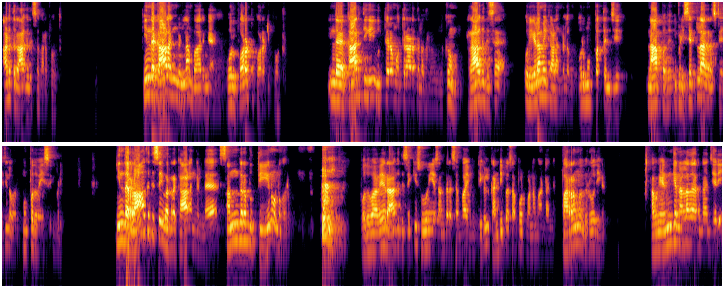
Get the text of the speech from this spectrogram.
அடுத்து ராகு திசை வரப்போகுது. இந்த காலங்கள்லாம் பாருங்க ஒரு புரட்டு புரட்டி போட்டுரும். இந்த கார்த்திகை உத்திரம் உத்திராடத்துல வர்றவங்களுக்கும் ராகு திசை ஒரு இளமை காலங்கள்ல வரும். ஒரு முப்பத்தஞ்சு நாற்பது இப்படி செட்டில் ஆகிற ஸ்டேஜ்ல வரும். முப்பது வயசு இப்படி. இந்த ராகு திசை வர்ற காலங்கள்ல சந்திர புத்தின்னு ஒண்ணு வரும். பொதுவாவே ராகு திசைக்கு சூரிய சந்திர செவ்வாய் புத்திகள் கண்டிப்பா சப்போர்ட் பண்ண மாட்டாங்க. பரம விரோதிகள். அவங்க எங்க நல்லதா இருந்தாலும் சரி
